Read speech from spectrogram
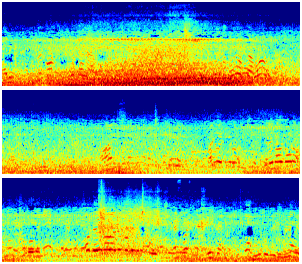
ਆ ਤੇਰੇ ਨਾਲ ਕੌਣ ਆ ਉਹ ਮੇਰੇ ਨਾਲ ਆ ਜਾ ਠੀਕ ਹੈ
